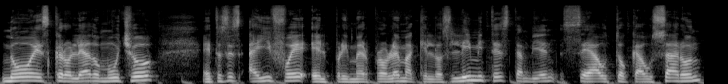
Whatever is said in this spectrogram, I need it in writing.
no he scrolleado mucho. Entonces ahí fue el primer problema, que los límites también se autocausaron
